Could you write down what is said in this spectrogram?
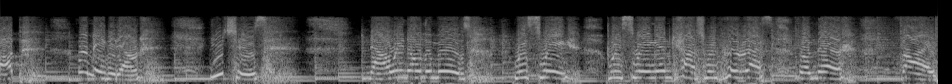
Up or maybe down. You choose. Now we know the moves. We swing, we swing and catch. We progress from there. Five,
